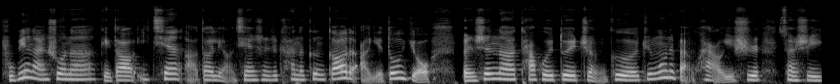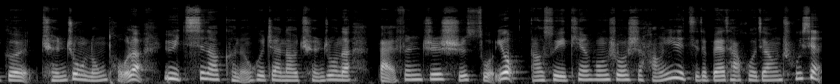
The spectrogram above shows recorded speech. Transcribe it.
普遍来说呢，给到一千啊到两千，甚至看得更高的啊也都有。本身呢，它会对整个军工的板块啊，也是算是一个权重龙头了。预期呢可能会占到权重的百分之十左右。然后所以天风说是行业级的 beta 或将出现，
